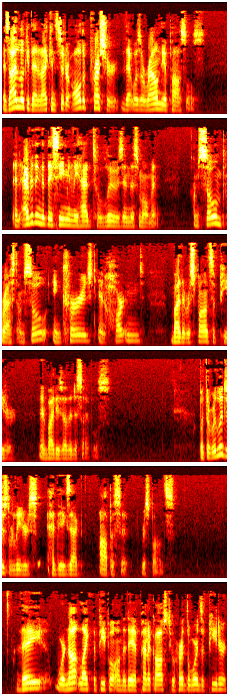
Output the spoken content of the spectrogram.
As I look at that and I consider all the pressure that was around the apostles and everything that they seemingly had to lose in this moment, I'm so impressed, I'm so encouraged and heartened by the response of Peter and by these other disciples. But the religious leaders had the exact opposite response. They were not like the people on the day of Pentecost who heard the words of Peter.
